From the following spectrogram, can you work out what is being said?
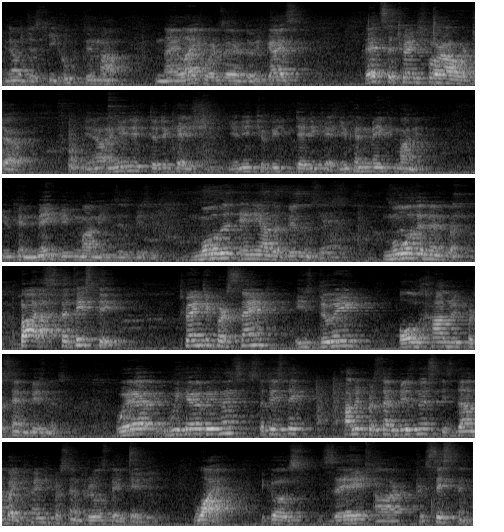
You know, just he hooked him up. And I like what they're doing. Guys, that's a 24-hour job. You know, and you need dedication. You need to be dedicated. You can make money. You can make big money in this business. More than any other businesses. More than anyone. But statistic, 20% is doing all 100% business. Where we have a business, statistic, 100% business is done by 20% real estate agent. Why? Because they are persistent.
